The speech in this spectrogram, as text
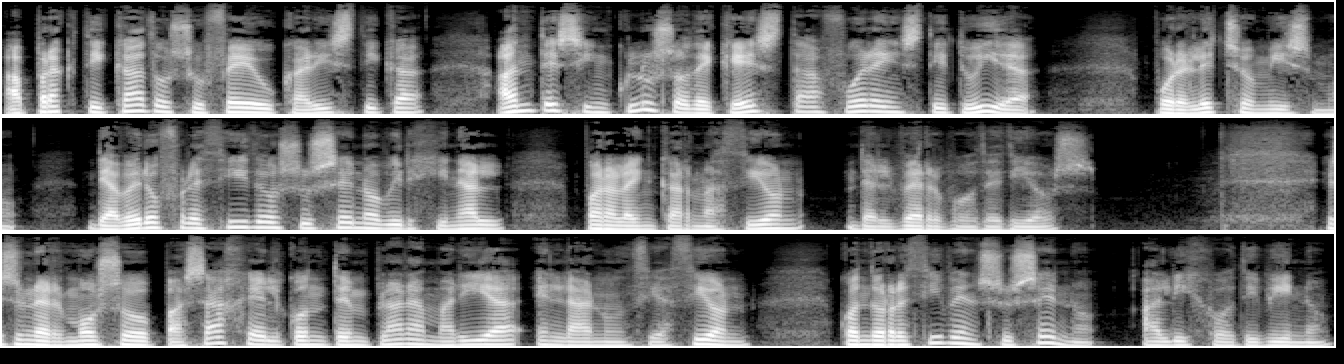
ha practicado su fe eucarística antes incluso de que ésta fuera instituida, por el hecho mismo de haber ofrecido su seno virginal para la encarnación del Verbo de Dios. Es un hermoso pasaje el contemplar a María en la Anunciación, cuando recibe en su seno al Hijo Divino.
